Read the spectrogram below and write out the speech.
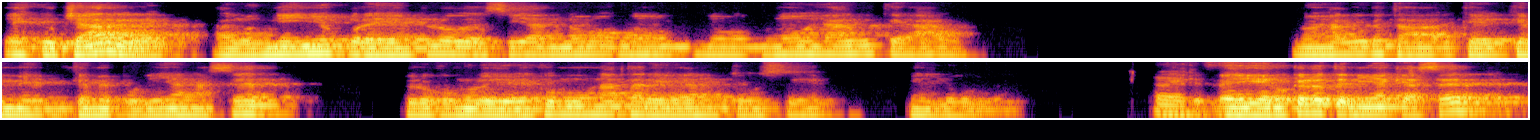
escucharle a los niños, por ejemplo, decían, no, no, no, no es algo que hago. No es algo que, estaba, que, que, me, que me ponían a hacer, pero como lo llevé como una tarea, entonces me lo, me dijeron que lo tenía que hacer.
